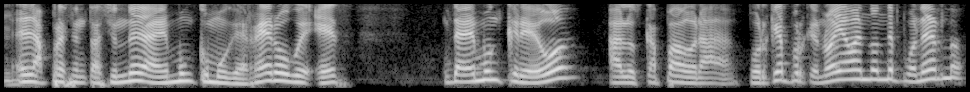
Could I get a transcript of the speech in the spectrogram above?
La presentación de Daemon como guerrero, güey, es. Daemon creó a los capa dorada. ¿Por qué? Porque no hallaban dónde ponerlo.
